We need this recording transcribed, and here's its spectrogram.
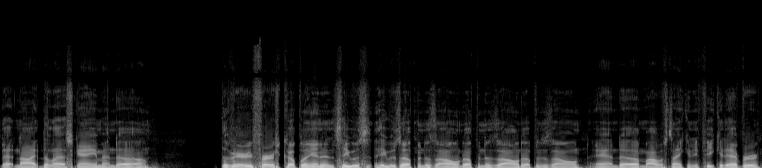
that night, the last game, and uh, the very first couple of innings, he was he was up in the zone, up in the zone, up in the zone, and um, I was thinking if he could ever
